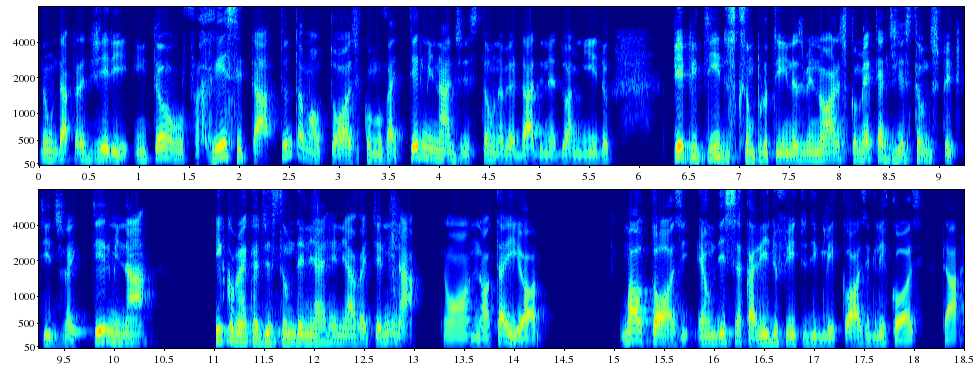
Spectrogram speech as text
não dá para digerir. Então eu vou recitar tanto a maltose como vai terminar a digestão, na verdade, né, do amido, peptídeos, que são proteínas menores, como é que a digestão dos peptídeos vai terminar e como é que a digestão do DNA e RNA vai terminar. Então, ó, anota aí, ó. Maltose é um disacarídeo feito de glicose e glicose, tá?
